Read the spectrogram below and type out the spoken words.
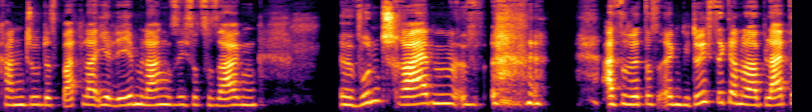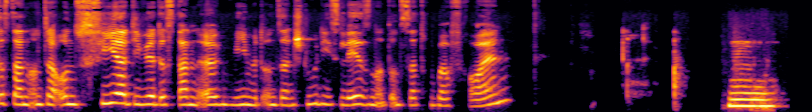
kann Judith Butler ihr Leben lang sich sozusagen äh, Wunsch schreiben? also wird das irgendwie durchsickern oder bleibt es dann unter uns vier, die wir das dann irgendwie mit unseren Studis lesen und uns darüber freuen? Hm.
